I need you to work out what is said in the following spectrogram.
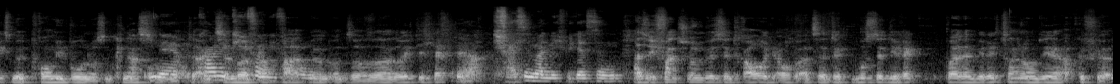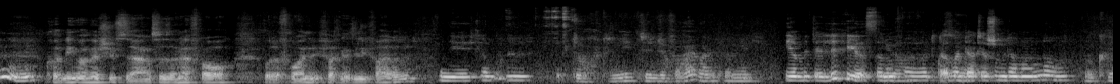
nichts mit Promi-Bonus im Knast Nee, und mit Kiefernlieferung. und so, sondern richtig heftig. Ja. Ich weiß immer nicht, wie das denn. Also ich fand schon ein bisschen traurig, auch als er der musste direkt bei der Gerichtsverhandlung haben sie ihn abgeführt. Mhm. Konnte nicht mal mehr Tschüss sagen zu seiner Frau oder Freundin. Ich weiß nicht, sind die verheiratet? Nee, ich glaube nicht. Doch, die sind ja verheiratet oder nicht? Ja, mit der Lilly ist dann Ja. verheiratet, so. aber der hat ja schon wieder eine andere. Okay.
